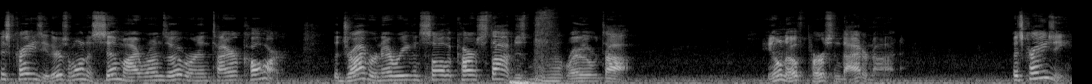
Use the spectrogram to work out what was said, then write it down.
it's crazy. There's one, a semi runs over an entire car. The driver never even saw the car stop, just right over top. You don't know if the person died or not. It's crazy.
